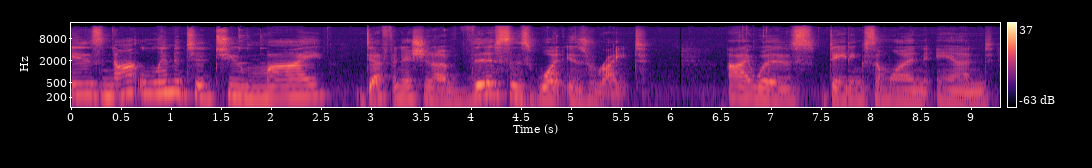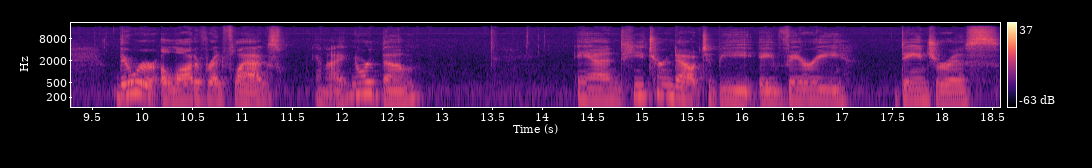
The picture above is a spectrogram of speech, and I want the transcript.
is not limited to my definition of this is what is right. I was dating someone and there were a lot of red flags and i ignored them. And he turned out to be a very dangerous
